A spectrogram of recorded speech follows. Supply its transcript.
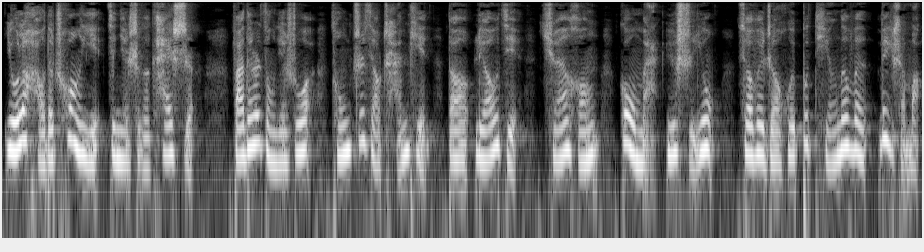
有了好的创意，仅仅是个开始。法德尔总结说，从知晓产品到了解、权衡、购买与使用，消费者会不停地问为什么。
